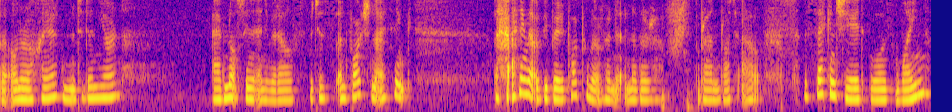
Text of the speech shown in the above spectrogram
uh, Honor O'Hare yarn I have not seen it anywhere else which is unfortunate. I think I think that would be very popular when another brand brought it out. The second shade was Wine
